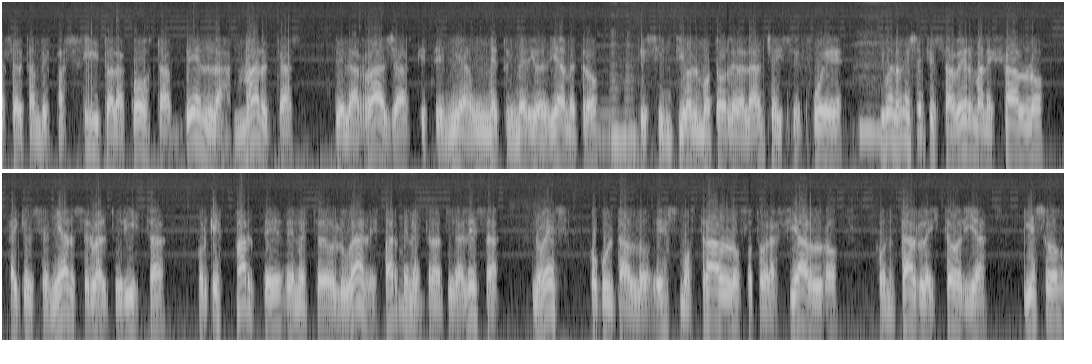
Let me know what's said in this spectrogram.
acercan despacito a la costa, ven las marcas de la raya que tenía un metro y medio de diámetro, que sintió el motor de la lancha y se fue. Y bueno, eso hay que saber manejarlo, hay que enseñárselo al turista, porque es parte de nuestro lugar, es parte de nuestra naturaleza. No es ocultarlo, es mostrarlo, fotografiarlo, contar la historia y eso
